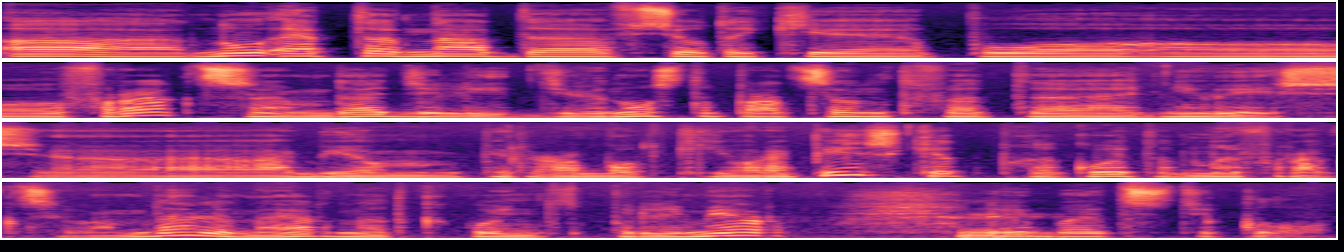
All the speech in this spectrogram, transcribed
А, ну, это надо все-таки по э, фракциям да, делить. 90% это не весь э, объем переработки европейский, это по какой-то одной фракции вам дали. Наверное, это какой-нибудь полимер, mm. либо это стекло.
